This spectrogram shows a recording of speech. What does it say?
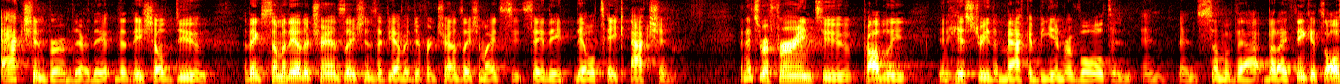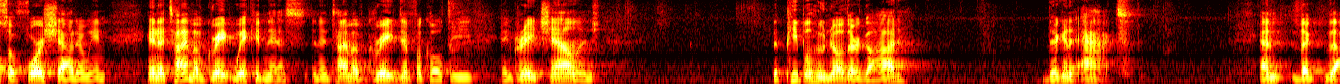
action verb there, they, that they shall do, I think some of the other translations, if you have a different translation, might say they, they will take action. And it's referring to probably in history the Maccabean revolt and, and, and some of that. But I think it's also foreshadowing in a time of great wickedness, in a time of great difficulty and great challenge, the people who know their God, they're going to act. And the, the,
